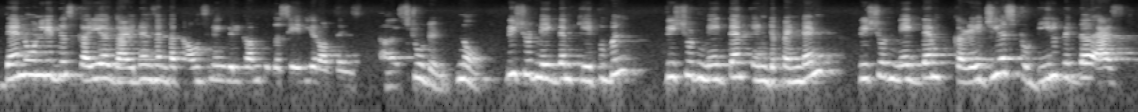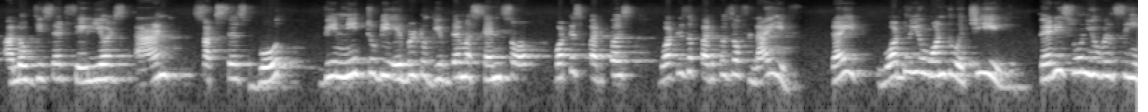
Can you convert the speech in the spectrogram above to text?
Then only this career guidance and the counseling will come to the savior of the uh, student. No, we should make them capable. We should make them independent we should make them courageous to deal with the as alokji said failures and success both we need to be able to give them a sense of what is purpose what is the purpose of life right what do you want to achieve very soon you will see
